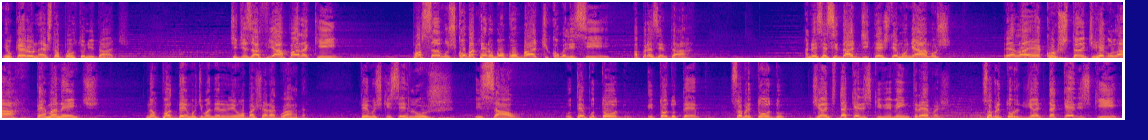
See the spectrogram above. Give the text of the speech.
Eu quero nesta oportunidade te desafiar para que possamos combater o bom combate, como ele se apresentar. A necessidade de testemunharmos, ela é constante, regular, permanente. Não podemos de maneira nenhuma baixar a guarda. Temos que ser luz e sal o tempo todo e todo o tempo, sobretudo diante daqueles que vivem em trevas, sobretudo diante daqueles que,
